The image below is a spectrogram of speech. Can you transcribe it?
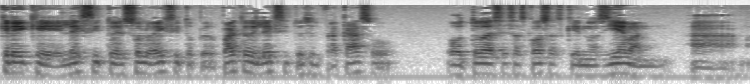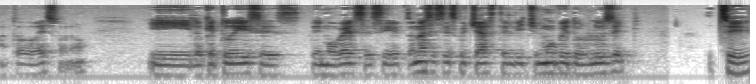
cree que el éxito es solo éxito, pero parte del éxito es el fracaso o todas esas cosas que nos llevan a, a todo eso, ¿no? Y lo que tú dices de moverse, ¿cierto? No sé si escuchaste el dicho move it or lose it. Sí.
